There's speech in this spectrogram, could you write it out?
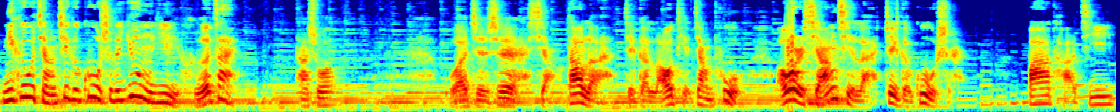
你给我讲这个故事的用意何在？他说：“我只是想到了这个老铁匠铺，偶尔想起了这个故事。”巴塔基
